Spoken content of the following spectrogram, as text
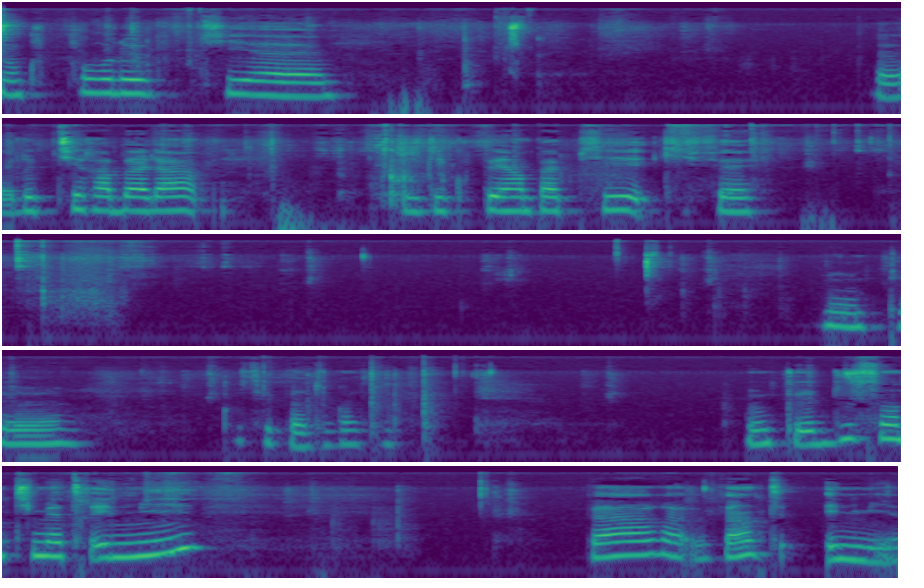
Donc pour le petit euh, euh, le petit rabat là, j'ai découpé un papier qui fait Donc, euh, c'est pas droit ça. Donc 12 cm et demi par 20 et demi.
